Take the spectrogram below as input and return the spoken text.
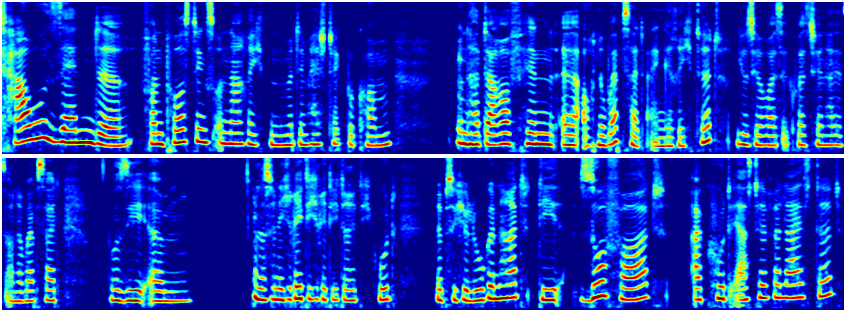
Tausende von Postings und Nachrichten mit dem Hashtag bekommen. und hat daraufhin äh, auch eine Website eingerichtet. Use Your Voice Equestrian hat jetzt auch eine Website, wo sie, ähm, und das finde ich richtig, richtig, richtig gut, eine Psychologin hat, die sofort akut Ersthilfe leistet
